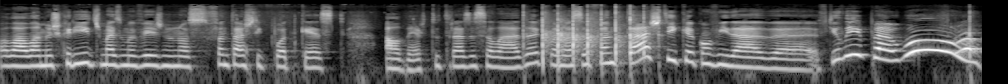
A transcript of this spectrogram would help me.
Olá, olá, meus queridos, mais uma vez no nosso fantástico podcast. Alberto traz a salada com a nossa fantástica convidada, Filipa! Uh!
